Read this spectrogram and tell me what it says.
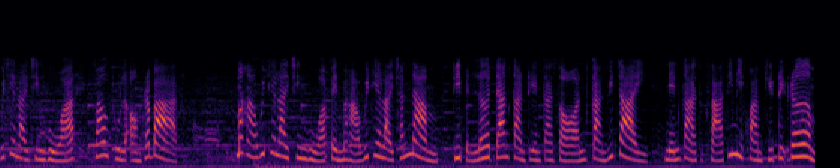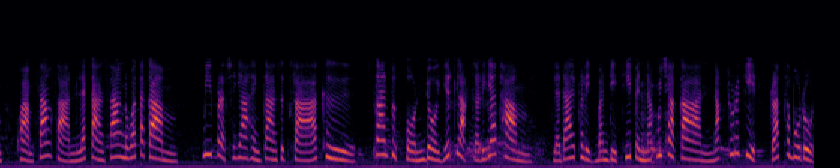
วิทยาลัยชิงหัว เฝ้าทูลละอองพระบาท มหาวิทยาลัยชิงหัวเป็นมหาวิทยาลัยชั้นนำที่เป็นเลิศด้านการเรียนการสอน การวิจัย เน้นการศึกษาที่มีความคิดริเริ่ม ความสร้างสรรค์และการสร้างนวัตกรรม มีปรัชญาแห่งการศึกษาคือ การฝึกฝนโดยยึดหลักจริยธรรม และได้ผลิตบัณฑิตที่เป็นนักวิชาการ นักธุรกิจ รัฐบุรุษ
